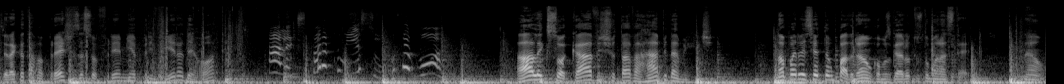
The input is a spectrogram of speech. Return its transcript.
Será que eu estava prestes a sofrer a minha primeira derrota? Alex, para com isso, por favor. Alex socava e chutava rapidamente. Não parecia ter um padrão como os garotos do monastério. Não.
